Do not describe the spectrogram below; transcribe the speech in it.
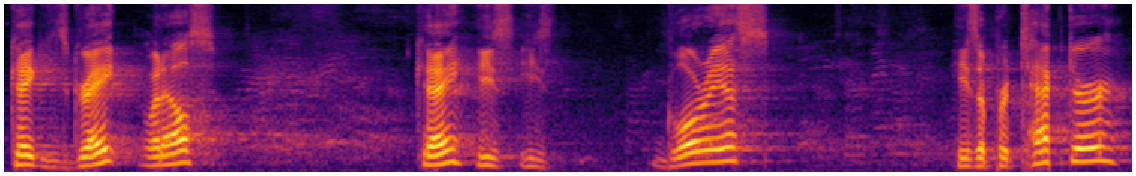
Okay, he's great. What else? Okay, he's, he's glorious. He's a protector.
